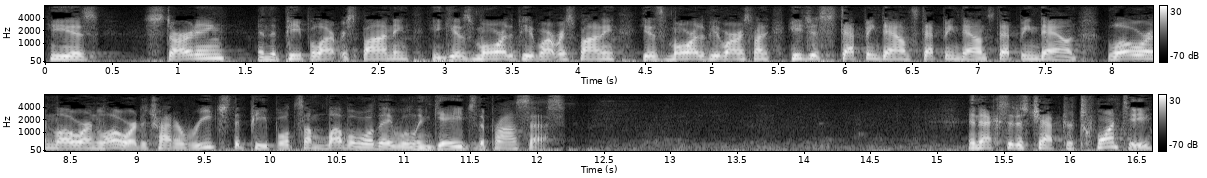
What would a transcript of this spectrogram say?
He is starting and the people aren't responding. He gives more, the people aren't responding. He gives more, the people aren't responding. He's just stepping down, stepping down, stepping down, lower and lower and lower to try to reach the people at some level where they will engage the process. In Exodus chapter 20,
